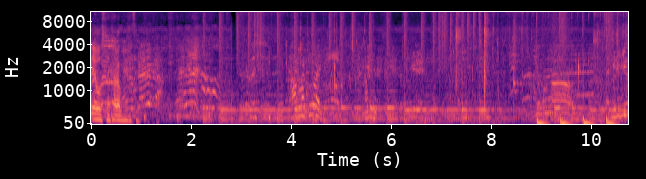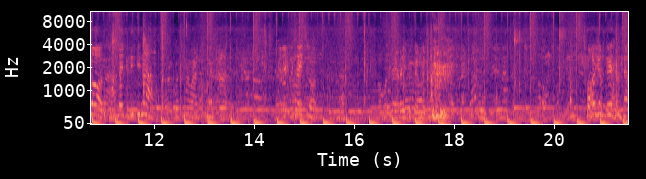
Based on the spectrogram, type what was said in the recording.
এই অবস্থায় খারাপ হয়ে গেছে। আল্লাহ কোথায় দিদিজিগণ ঠান্ডায় দিদি না ছয়জন দেখ না।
